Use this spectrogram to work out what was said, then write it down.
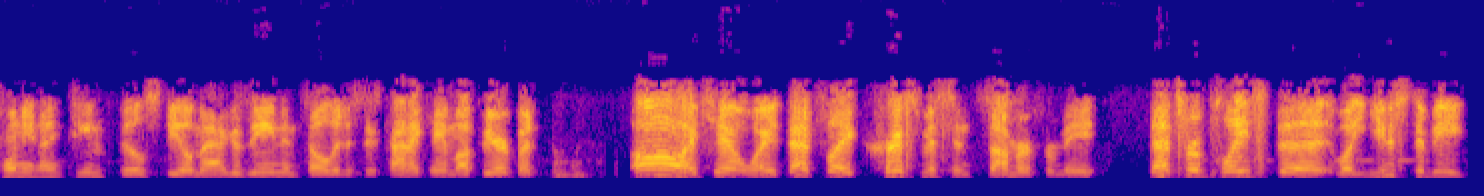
2019 Phil Steele magazine until it just, just kind of came up here. But oh, I can't wait. That's like Christmas and summer for me. That's replaced the what used to be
